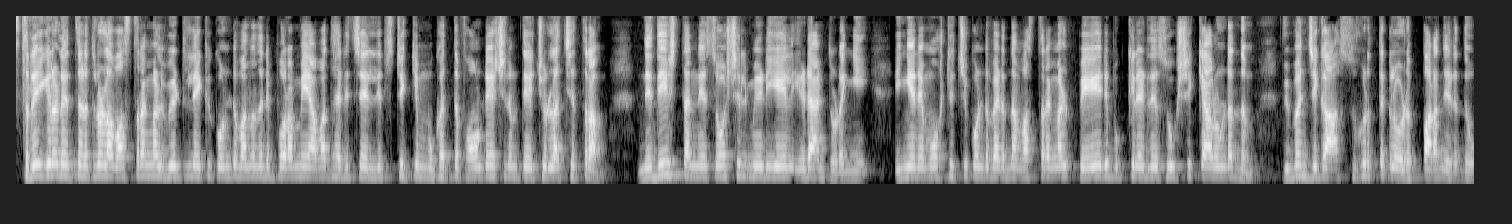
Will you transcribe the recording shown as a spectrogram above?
സ്ത്രീകളുടെ ഇത്തരത്തിലുള്ള വസ്ത്രങ്ങൾ വീട്ടിലേക്ക് കൊണ്ടുവന്നതിന് പുറമെ അവ ധരിച്ച് ലിപ്സ്റ്റിക്കും മുഖത്ത് ഫൗണ്ടേഷനും തേച്ചുള്ള ചിത്രം നിതീഷ് തന്നെ സോഷ്യൽ മീഡിയയിൽ ഇടാൻ തുടങ്ങി. ഇങ്ങനെ മോഷ്ടിച്ചു കൊണ്ടുവരുന്ന വസ്ത്രങ്ങൾ പേര് ബുക്കിലെഴുതി സൂക്ഷിക്കാറുണ്ടെന്നും വിഭഞ്ചിക സുഹൃത്തുക്കളോട് പറഞ്ഞിരുന്നു.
